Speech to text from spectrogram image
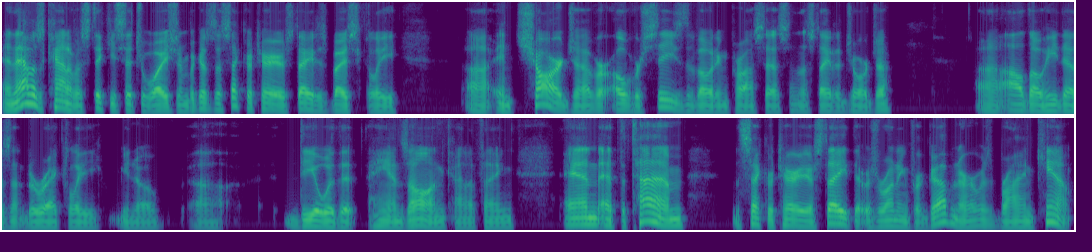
And that was kind of a sticky situation because the Secretary of State is basically uh, in charge of or oversees the voting process in the state of Georgia, uh, although he doesn't directly, you know, uh, deal with it hands on kind of thing. And at the time, the Secretary of State that was running for governor was Brian Kemp.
